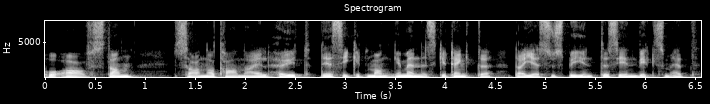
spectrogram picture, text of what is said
På avstand sa Nathanael høyt det sikkert mange mennesker tenkte da Jesus begynte sin virksomhet.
